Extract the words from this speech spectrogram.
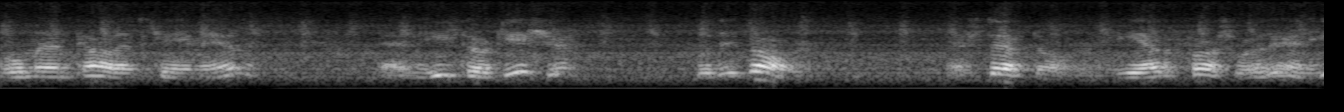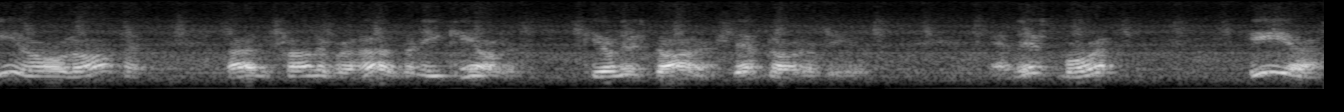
old man Collins came in, and he took issue with his daughter, his stepdaughter. He had a fuss with her, and he hauled off, and right in front of her husband, he killed her, killed his daughter, stepdaughter of his. And this boy, he uh,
